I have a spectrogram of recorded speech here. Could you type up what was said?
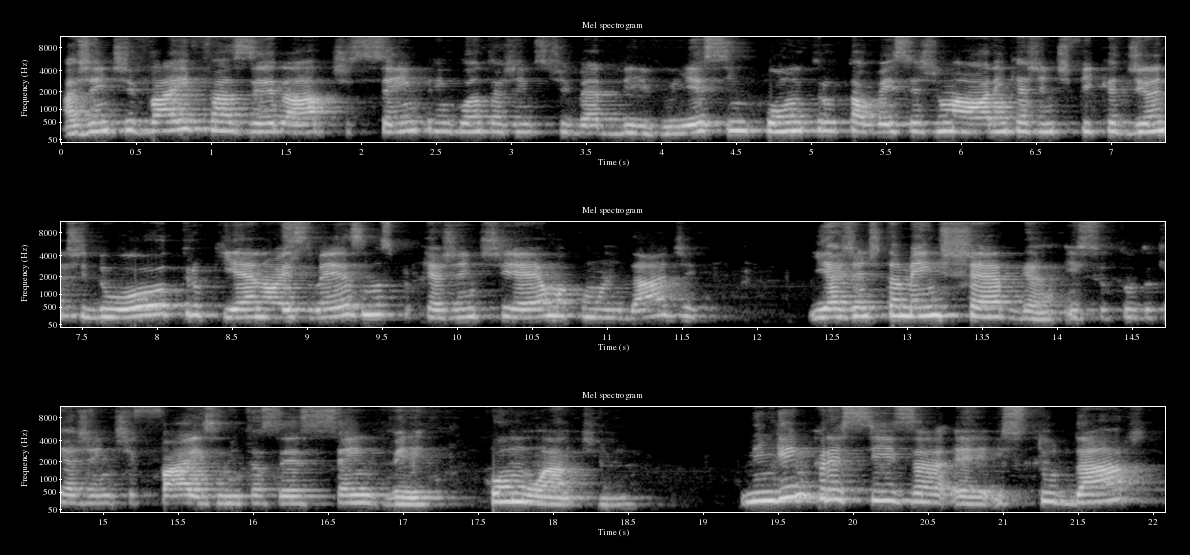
A gente vai fazer arte sempre enquanto a gente estiver vivo. E esse encontro talvez seja uma hora em que a gente fica diante do outro, que é nós mesmos, porque a gente é uma comunidade e a gente também enxerga isso tudo que a gente faz, muitas vezes sem ver, como arte. Né? Ninguém precisa é, estudar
